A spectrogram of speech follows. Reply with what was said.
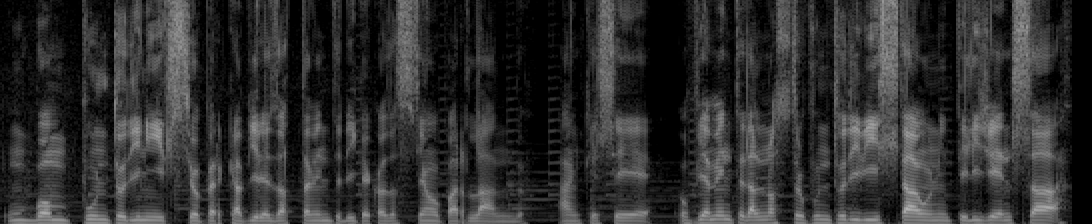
un buon punto d'inizio per capire esattamente di che cosa stiamo parlando. Anche se ovviamente dal nostro punto di vista un'intelligenza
